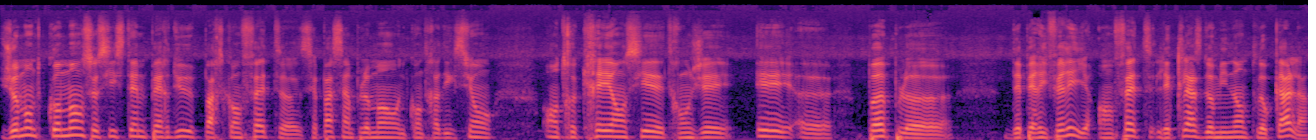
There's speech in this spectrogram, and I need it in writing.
Je montre comment ce système perdu, parce qu'en fait, euh, c'est pas simplement une contradiction entre créanciers étrangers et peuples euh, des périphéries. En fait, les classes dominantes locales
